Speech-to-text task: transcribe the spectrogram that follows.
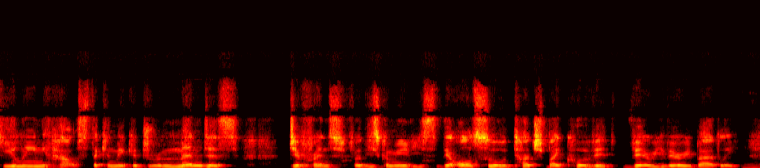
healing house that can make a tremendous difference for these communities. They're also touched by COVID very very badly. Mm.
